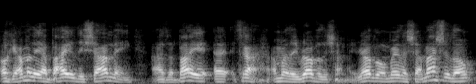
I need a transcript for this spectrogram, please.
אוקיי, אמר לי אביי לשמי, אז אביי, אה, סליחה, אמר לי רבא לשמי, רבא אומר לשמה שלו,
